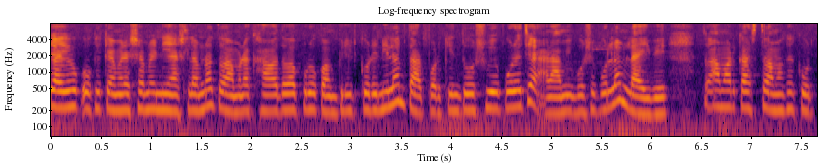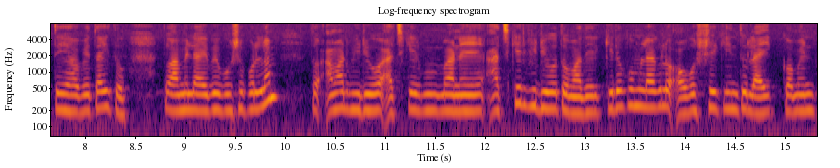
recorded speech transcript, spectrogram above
যাই হোক, ওকে ক্যামেরার সামনে নিয়ে আসলাম না, তো আমরা খাওয়া দাওয়া পুরো কমপ্লিট করে নিলাম, তারপর কিন্তু ও শুয়ে পড়েছে আর আমি বসে পড়লাম লাইভে তো আমার কাজ তো আমাকে করতেই হবে, তাই তো? তো আমি লাইভে বসে পড়লাম। তো আমার ভিডিও আজকের মানে আজকের ভিডিও তোমাদের কীরকম লাগল অবশ্যই কিন্তু লাইক কমেন্ট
